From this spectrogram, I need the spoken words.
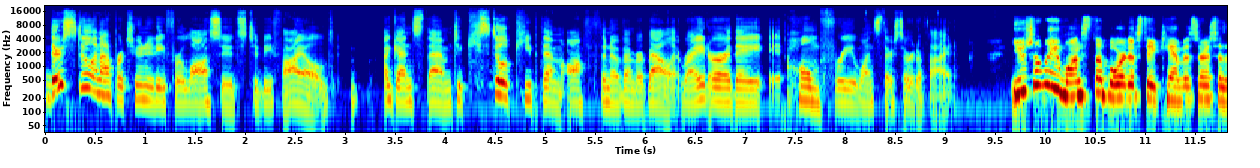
there's still an opportunity for lawsuits to be filed against them to still keep them off the November ballot, right? Or are they home free once they're certified? Usually, once the Board of State Canvassers has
